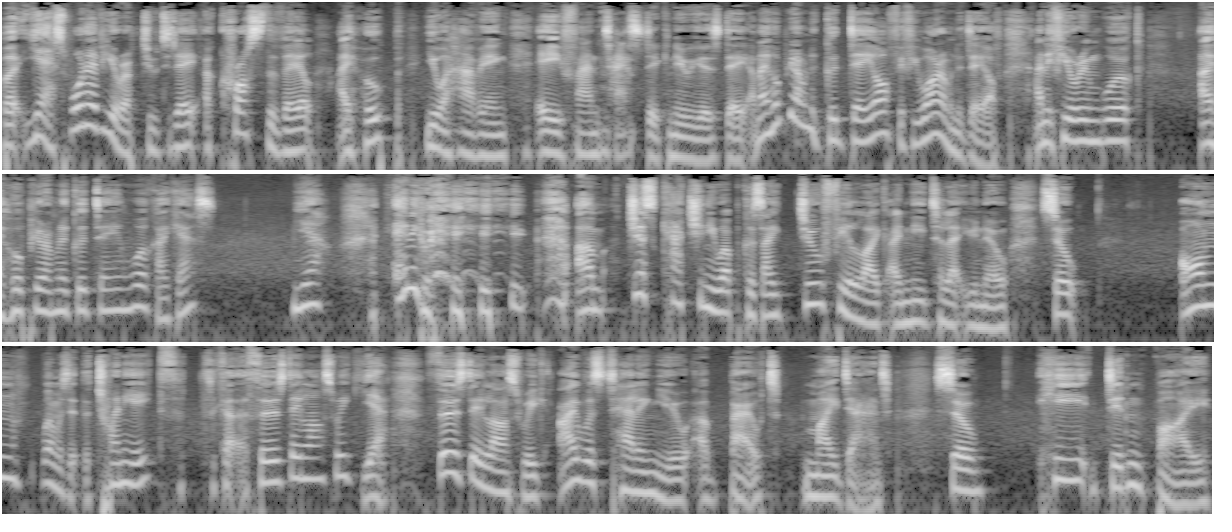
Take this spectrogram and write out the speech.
But yes, whatever you're up to today across the Vale, I hope you are having a fantastic New Year's Day. And I hope you're having a good day off if you are having a day off. And if you're in work, I hope you're having a good day in work, I guess. Yeah. Anyway, um, just catching you up because I do feel like I need to let you know. So, on when was it the 28th Th- thursday last week yeah thursday last week i was telling you about my dad so he didn't buy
